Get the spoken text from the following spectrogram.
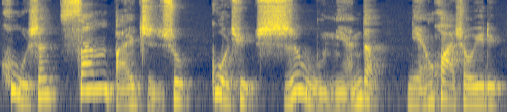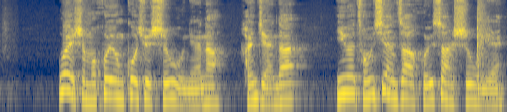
沪深三百指数。过去十五年的年化收益率，为什么会用过去十五年呢？很简单，因为从现在回算十五年，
